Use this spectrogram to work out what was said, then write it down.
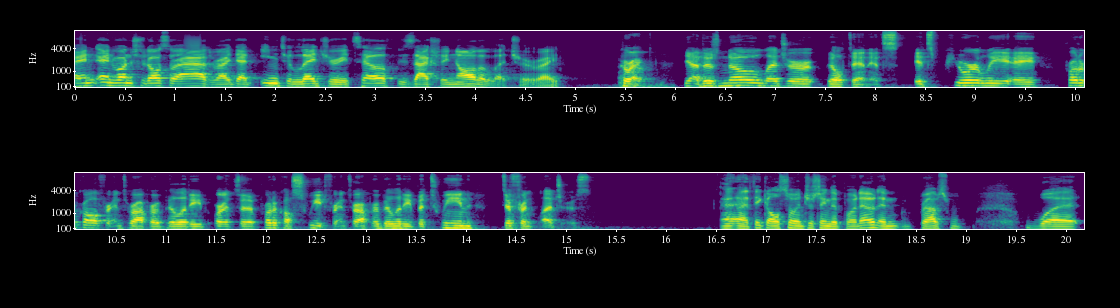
And and one should also add, right, that Interledger itself is actually not a ledger, right? Correct. Yeah, there's no ledger built in. It's it's purely a protocol for interoperability, or it's a protocol suite for interoperability between different ledgers. And I think also interesting to point out, and perhaps what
